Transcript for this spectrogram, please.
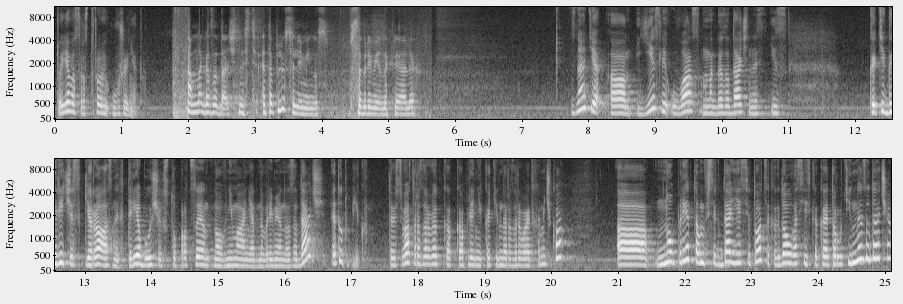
то я вас расстрою уже нет. А многозадачность – это плюс или минус в современных реалиях? Знаете, а, если у вас многозадачность из категорически разных, требующих стопроцентного внимания одновременно задач, это тупик. То есть вас разорвет, как капля никотина разрывает хомячка, а, но при этом всегда есть ситуация, когда у вас есть какая-то рутинная задача,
